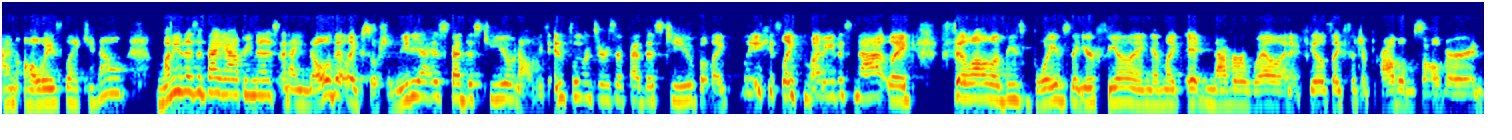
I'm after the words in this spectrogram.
I'm always like, you know, money doesn't buy happiness. And I know that like social media has fed this to you and all these influencers have fed this to you, but like, please, like, money does not like fill all of these voids that you're feeling. And like, it never will. And it feels like such a problem solver. And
